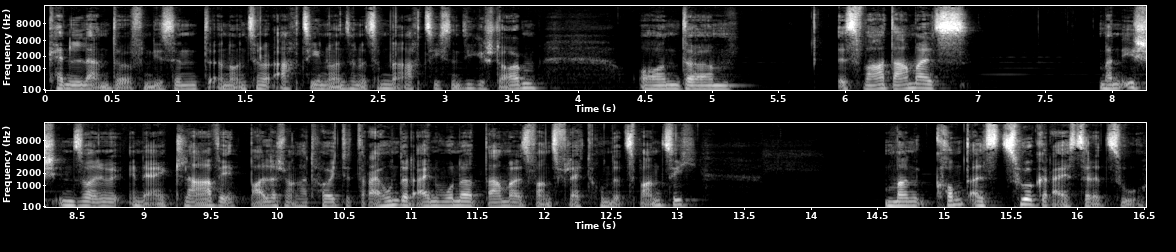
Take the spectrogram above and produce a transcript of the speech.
kennenlernen dürfen. Die sind 1980, 1987 sind die gestorben. Und ähm, es war damals, man ist in so einer, in einer Enklave. Balderschwang hat heute 300 Einwohner, damals waren es vielleicht 120. Man kommt als Zurgreister dazu.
